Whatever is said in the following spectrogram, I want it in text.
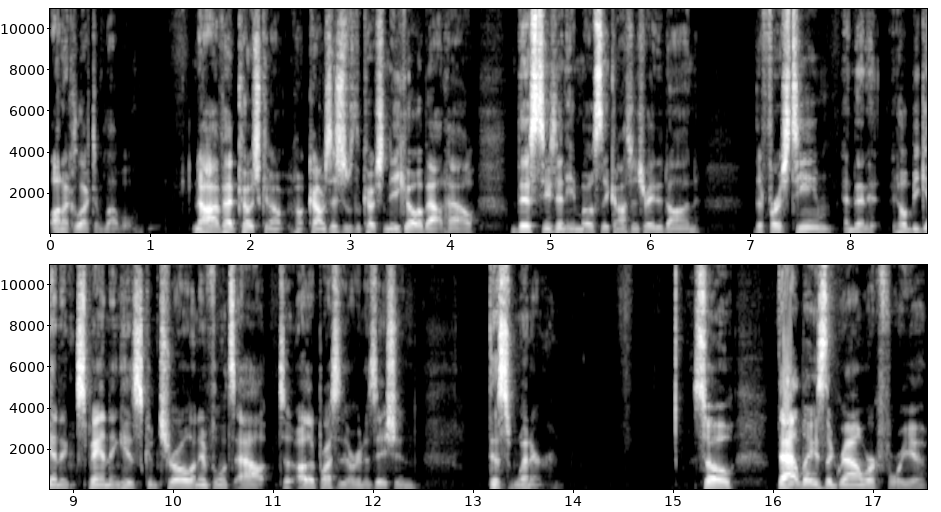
on a collective level. Now, I've had coach conversations with Coach Nico about how this season he mostly concentrated on the first team, and then he'll begin expanding his control and influence out to other parts of the organization this winter. So that lays the groundwork for you.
